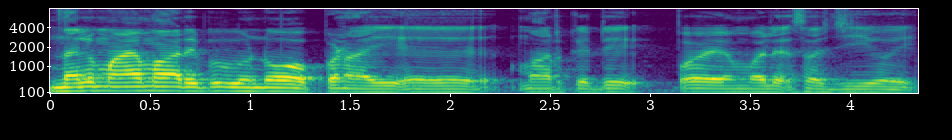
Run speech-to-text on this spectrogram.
എന്നാലും മഴ മാറിയപ്പോൾ വീണ്ടും ഓപ്പണായി മാർക്കറ്റ് പഴയ പോലെ സജീവമായി.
